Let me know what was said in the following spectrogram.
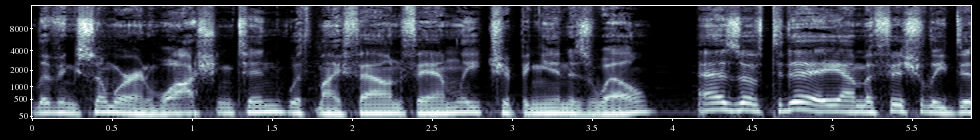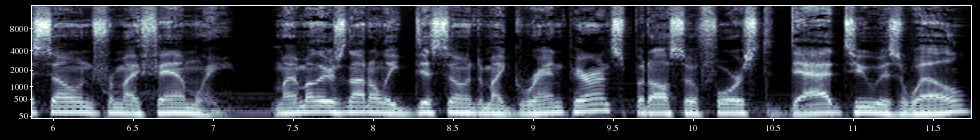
living somewhere in Washington with my found family chipping in as well. As of today, I'm officially disowned from my family. My mother's not only disowned my grandparents, but also forced dad to as well.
